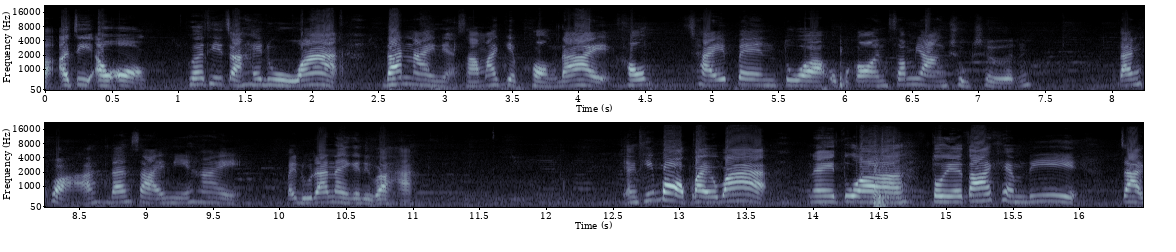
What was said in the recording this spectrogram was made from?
ออาจีเอาออกเพื่อที่จะให้ดูว่าด้านในเนี่ยสามารถเก็บของได้ เขาใช้เป็นตัวอุปกรณ์ซ่อมยางฉุกเฉิน ด้านขวาด้านซ้ายมีให้ ไปดูด้านในกันดีกว่าค่ะ อย่างที่บอกไปว่าในตัว Toyota Camry จาก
